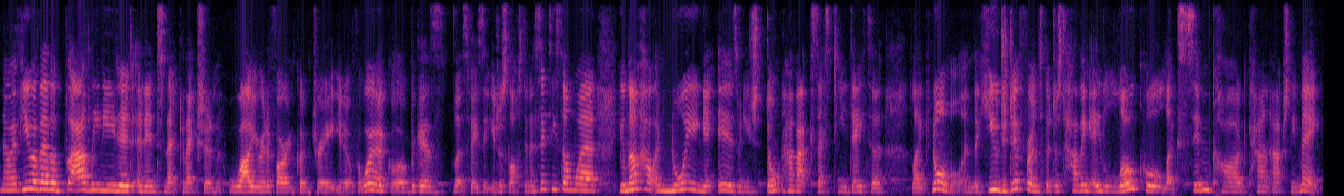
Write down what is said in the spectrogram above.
Now, if you have ever badly needed an internet connection while you're in a foreign country, you know, for work or because, let's face it, you're just lost in a city somewhere, you'll know how annoying it is when you just don't have access to your data like normal and the huge difference that just having a local like SIM card can actually make.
